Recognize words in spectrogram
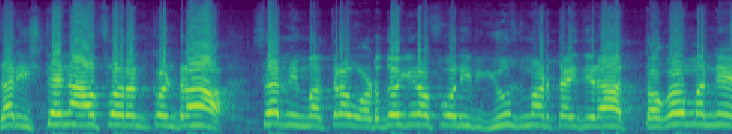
ಸರ್, ಇಷ್ಟೇನ ಆಫರ್ ಅನ್ಕೊಂಡ್ರಾ? ಸರ್ ನಿಮ್ಮ ಹತ್ರ ಒಡೆದೋಗಿರೋ ಫೋನ್ ಇದು ಯೂಸ್ ಮಾಡ್ತಾ ಇದ್ದೀರಾ? ತಗೊಂಬನ್ನಿ.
